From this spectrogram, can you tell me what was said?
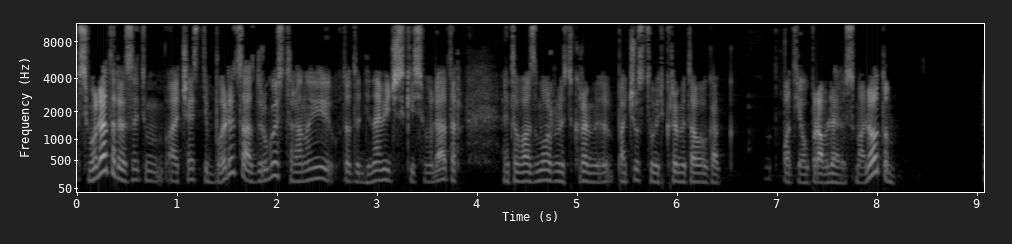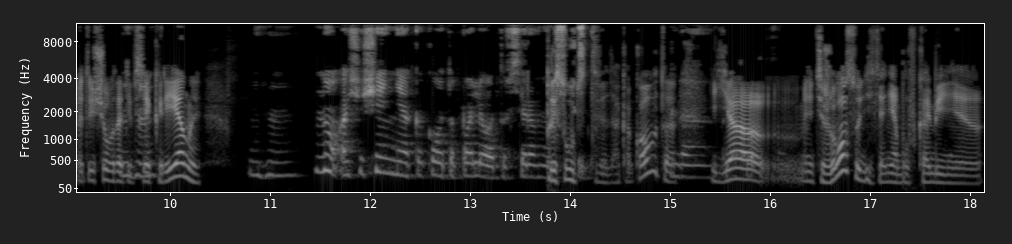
симуляторы с этим отчасти борются, а с другой стороны, вот этот динамический симулятор — это возможность кроме, почувствовать, кроме того, как вот я управляю самолетом, это еще вот эти все крены, Угу. Ну, ощущение какого-то полета все равно. Присутствие, да, какого-то. Да, я, мне тяжело судить, я не был в кабине,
